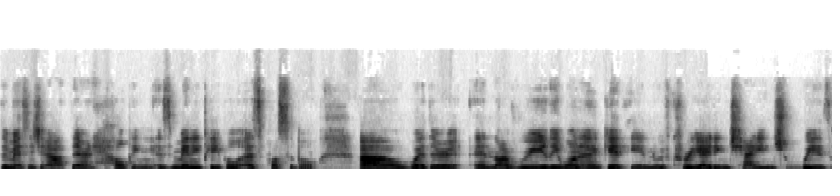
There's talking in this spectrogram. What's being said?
the message out there and helping as many people as possible. Uh, whether and I really want to get in with creating change with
